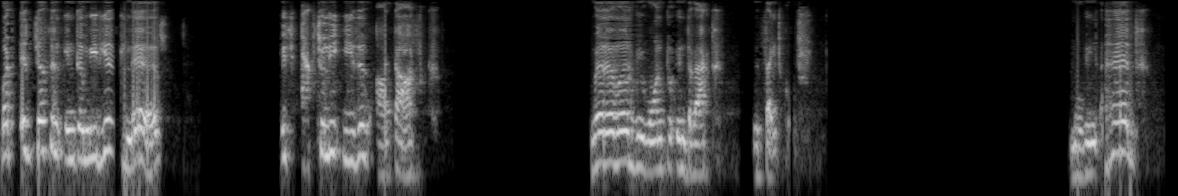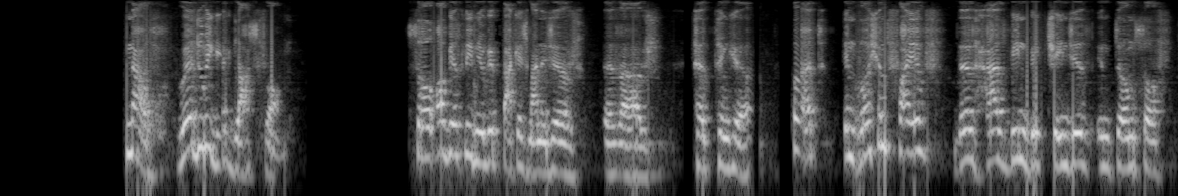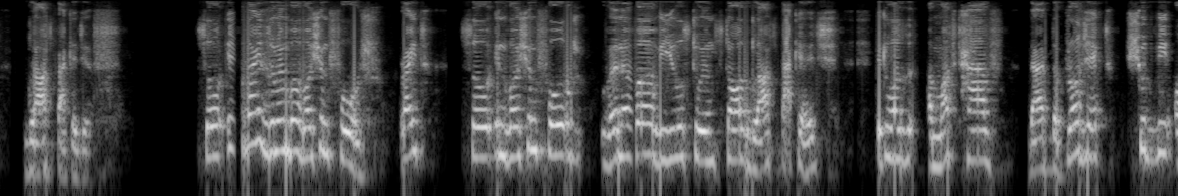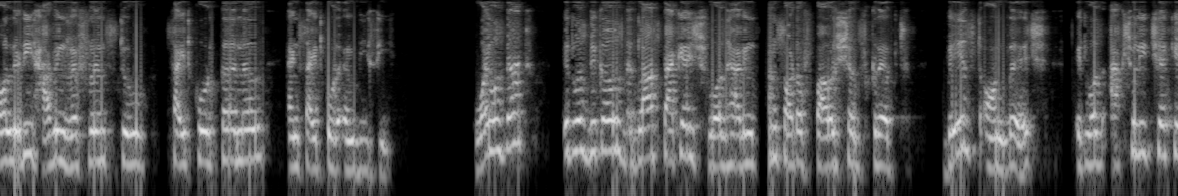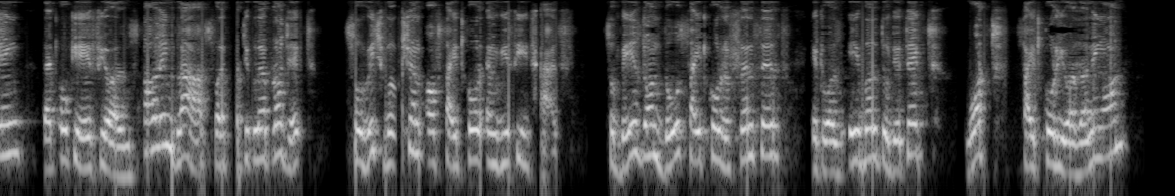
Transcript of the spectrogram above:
But it's just an intermediate layer which actually eases our task wherever we want to interact with Sitecore. Moving ahead. Now, where do we get Glass from? So obviously NuGet Package Manager is our help thing here. But in version 5, there has been big changes in terms of glass packages. So if you guys remember version 4, right? So in version 4, whenever we used to install glass package, it was a must-have that the project should be already having reference to Sitecore kernel and Sitecore MVC. Why was that? It was because the glass package was having some sort of PowerShell script based on which it was actually checking that, okay, if you are installing glass for a particular project, so which version of Sitecore MVC it has. So based on those Sitecore references, it was able to detect what Sitecore you are running on,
